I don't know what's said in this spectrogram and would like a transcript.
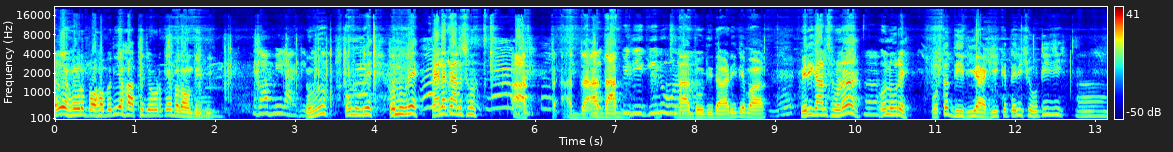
ਹਜੇ ਹੁਣ ਬਹੁਤ ਵਧੀਆ ਹੱਥ ਜੋੜ ਕੇ ਬੁਲਾਉਂਦੀ ਦੀ ਗਾਮੀ ਲੱਗਦੀ। ਨੂਰੂ ਉਹ ਨੂਰੇ ਉਹ ਨੂਰੇ ਪਹਿਲਾਂ ਗੱਲ ਸੁਣ। ਆ ਦਾ- ਦਾ- ਦੀ ਕੀ ਨੂੰ ਹੁਣ। ਦਾਦੂ ਦੀ ਦਾੜੀ ਤੇ ਵਾਲ। ਮੇਰੀ ਗੱਲ ਸੁਣ ਉਹ ਨੂਰੇ ਪੁੱਤ ਦੀਦੀ ਆ ਗਈ ਇੱਕ ਤੇਰੀ ਛੋਟੀ ਜੀ। ਹਾਂ।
